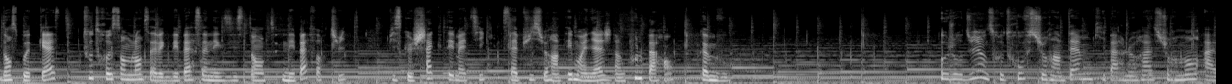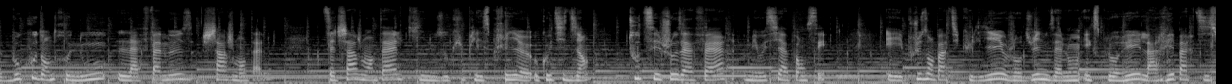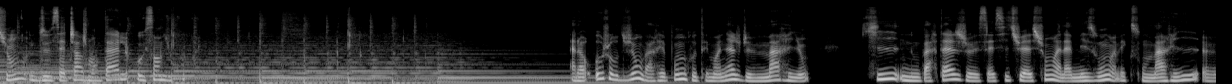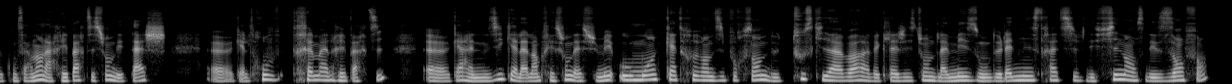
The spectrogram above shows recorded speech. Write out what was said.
Dans ce podcast, toute ressemblance avec des personnes existantes n'est pas fortuite, puisque chaque thématique s'appuie sur un témoignage d'un cool parent, comme vous. Aujourd'hui, on se retrouve sur un thème qui parlera sûrement à beaucoup d'entre nous, la fameuse charge mentale. Cette charge mentale qui nous occupe l'esprit euh, au quotidien, toutes ces choses à faire, mais aussi à penser. Et plus en particulier, aujourd'hui, nous allons explorer la répartition de cette charge mentale au sein du couple. Alors aujourd'hui, on va répondre au témoignage de Marion qui nous partage sa situation à la maison avec son mari concernant la répartition des tâches qu'elle trouve très mal réparties, car elle nous dit qu'elle a l'impression d'assumer au moins 90% de tout ce qui a à voir avec la gestion de la maison, de l'administratif, des finances, des enfants.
